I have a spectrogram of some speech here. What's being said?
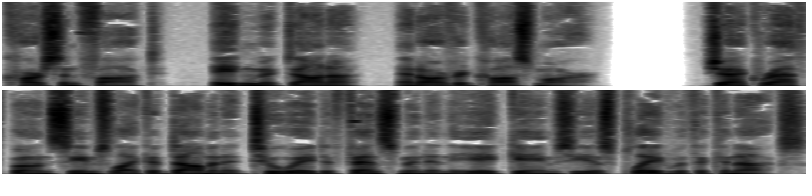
Carson Focht, Aidan McDonough, and Arvid Costmar. Jack Rathbone seems like a dominant two way defenseman in the eight games he has played with the Canucks.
